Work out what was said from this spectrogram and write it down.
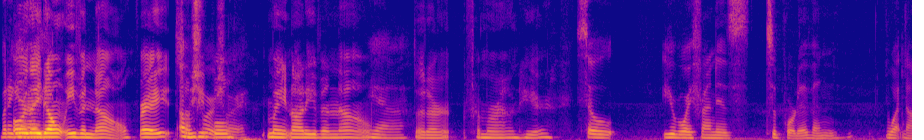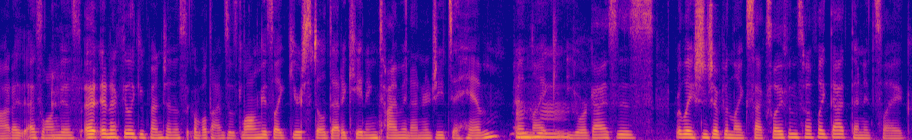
But or they I- don't even know, right? Oh, Some sure, people sure. might not even know yeah that aren't from around here. So, your boyfriend is supportive and whatnot, as long as, and I feel like you've mentioned this a couple times, as long as like you're still dedicating time and energy to him and like mm-hmm. your guys' relationship and like sex life and stuff like that, then it's like,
